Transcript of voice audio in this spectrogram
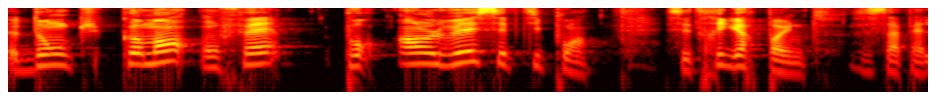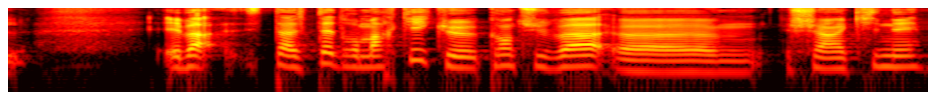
Donc comment on fait pour enlever ces petits points. C'est trigger point, ça s'appelle. Eh bah, tu as peut-être remarqué que quand tu vas euh, chez un kiné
